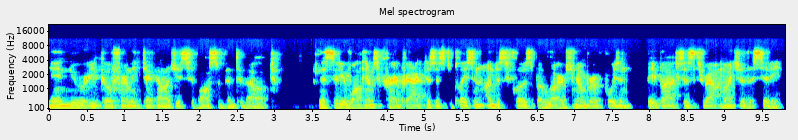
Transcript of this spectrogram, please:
And newer eco-friendly technologies have also been developed. The city of Waltham's current practice is to place an undisclosed but large number of poison bait boxes throughout much of the city.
